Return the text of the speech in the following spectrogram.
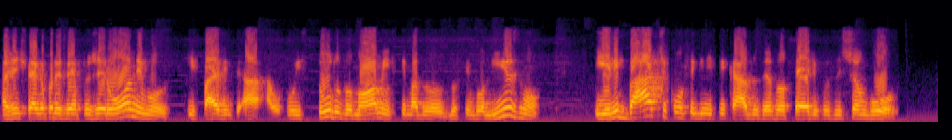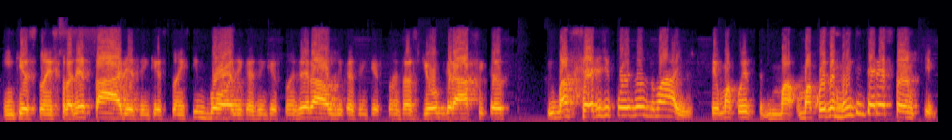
A gente pega, por exemplo, Jerônimo, que faz a, o estudo do nome em cima do, do simbolismo, e ele bate com significados esotéricos de Xangô, em questões planetárias, em questões simbólicas, em questões heráldicas, em questões geográficas, e uma série de coisas mais. Tem uma coisa, uma, uma coisa muito interessante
